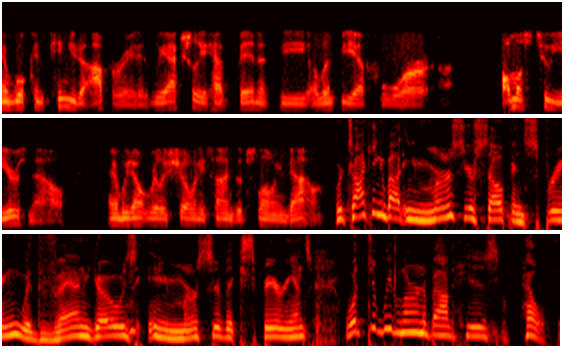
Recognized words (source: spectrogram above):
and we'll continue to operate it. We actually have been at the Olympia for uh, almost two years now, and we don't really show any signs of slowing down. We're talking about immerse yourself in spring with Van Gogh's immersive experience. What did we learn about his health?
